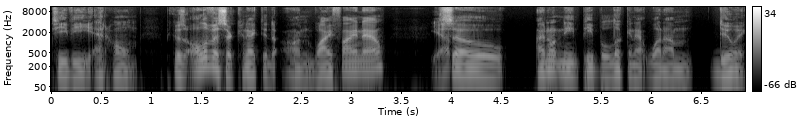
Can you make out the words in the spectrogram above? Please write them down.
TV at home because all of us are connected on Wi-Fi now. Yep. So I don't need people looking at what I'm doing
